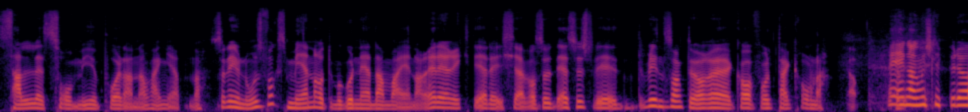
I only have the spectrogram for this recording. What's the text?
selge så mye på den avhengigheten. da. Så det er jo noen som faktisk mener at du må gå ned den veien. der. Er det riktig, er det ikke? Altså, jeg synes vi, Det blir interessant å høre hva folk tenker om det. Med en gang vi slipper å,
